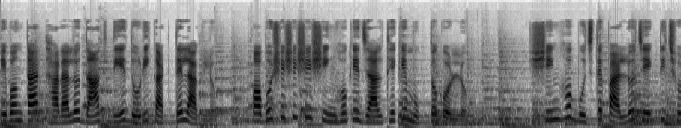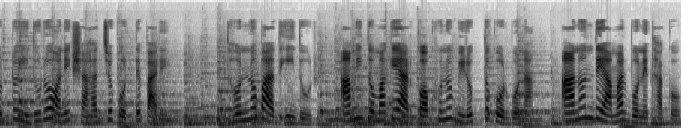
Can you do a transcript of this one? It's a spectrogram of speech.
এবং তার ধারালো দাঁত দিয়ে দড়ি কাটতে লাগল। অবশেষে সে সিংহকে জাল থেকে মুক্ত করল। সিংহ বুঝতে পারল যে একটি ছোট্ট ইঁদুরও অনেক সাহায্য করতে পারে। ধন্যবাদ, ইঁদুর। আমি তোমাকে আর কখনো বিরক্ত করব না। আনন্দে আমার বনে থাকো।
